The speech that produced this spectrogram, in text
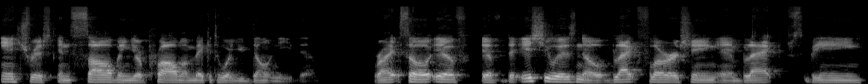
interest in solving your problem, making it to where you don't need them? Right. So if if the issue is you no know, black flourishing and blacks being,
